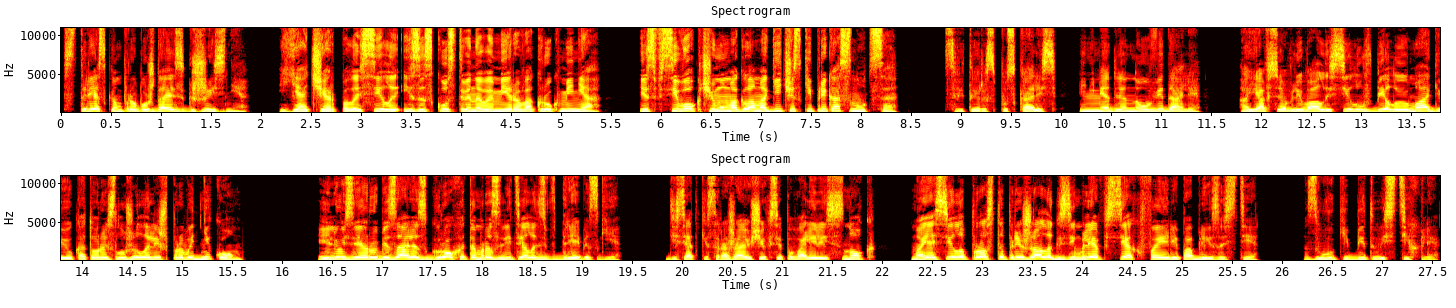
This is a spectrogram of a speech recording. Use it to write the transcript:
с треском пробуждаясь к жизни. Я черпала силы из искусственного мира вокруг меня, из всего, к чему могла магически прикоснуться — Цветы распускались и немедленно увидали, а я все вливала силу в белую магию, которая служила лишь проводником. Иллюзия Рубизаля с грохотом разлетелась в дребезги. Десятки сражающихся повалились с ног, моя сила просто прижала к земле всех фейри поблизости. Звуки битвы стихли.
